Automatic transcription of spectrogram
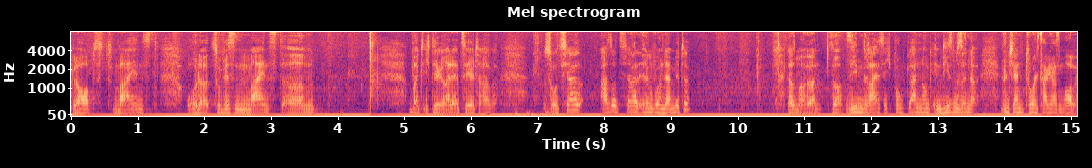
glaubst, meinst oder zu wissen meinst, ähm, was ich dir gerade erzählt habe. Sozial, asozial, irgendwo in der Mitte? Lass mal hören. So, 37 Punktlandung. In diesem Sinne wünsche ich einen, jetzt habe ich aus dem Auge,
